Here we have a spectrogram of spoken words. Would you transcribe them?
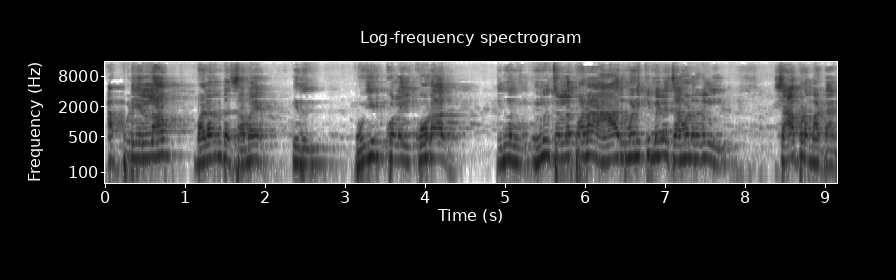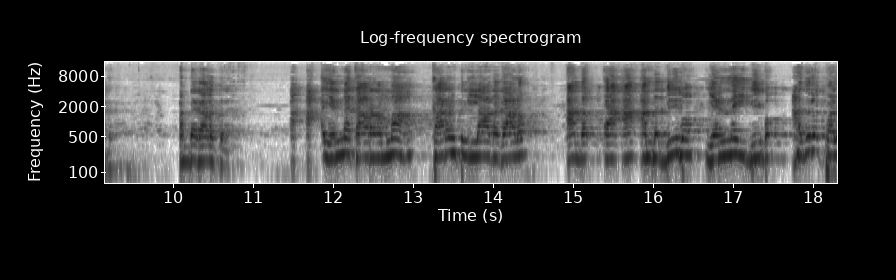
அப்படியெல்லாம் வளர்ந்த சமயம் இது. உயிர்கொலை கூடாது. இன்னும் இன்னும் சொல்ல போனா ஆறு மணிக்கு மேல சமணர்கள் சாப்பிட மாட்டாங்க அந்த காலத்துல. என்ன காரணம்னா கரண்ட் இல்லாத காலம் அந்த அந்த தீபம் எண்ணெய் தீபம் அதுல பல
